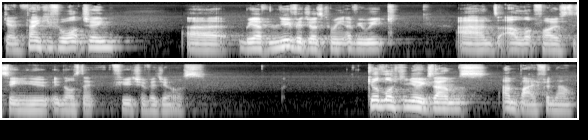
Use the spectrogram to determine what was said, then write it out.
Again, thank you for watching. Uh, we have new videos coming every week and I'll look forward to seeing you in those next future videos. Good luck in your exams and bye for now.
